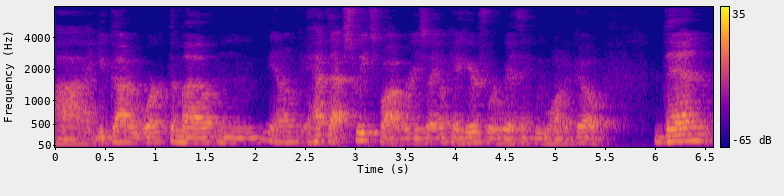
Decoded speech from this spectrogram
Uh, you got to work them out, and you know have that sweet spot where you say, okay, here's where we I think we want to go. Then,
